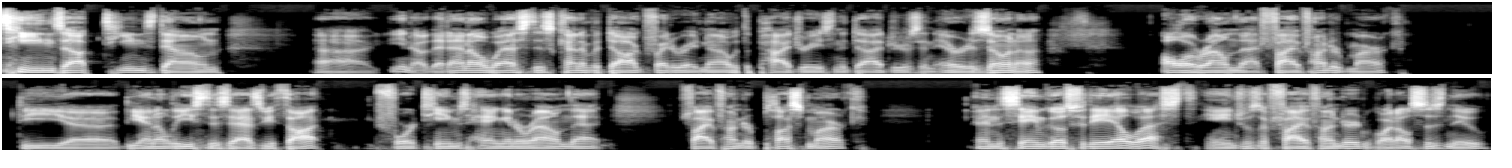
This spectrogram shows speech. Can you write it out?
teens up, teens down. Uh, you know, that NL West is kind of a dogfight right now with the Padres and the Dodgers and Arizona all around that 500 mark. The uh, the NL East is as we thought, four teams hanging around that 500 plus mark. And the same goes for the AL West. The Angels are 500. What else is new?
